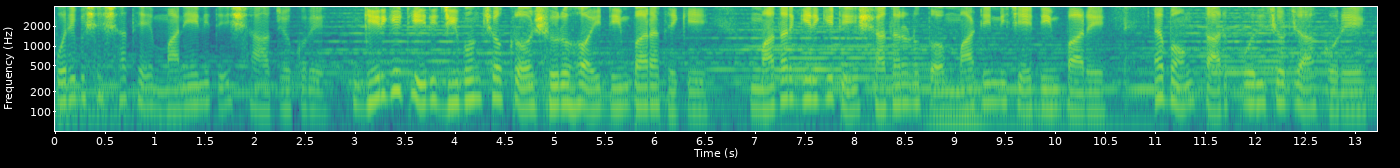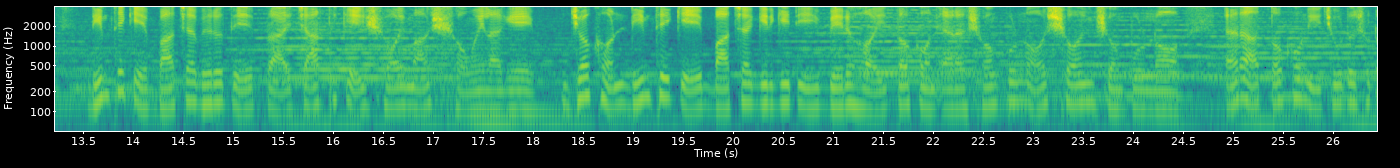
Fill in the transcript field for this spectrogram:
পরিবেশের সাথে মানিয়ে নিতে সাহায্য করে। গিরগিটির জীবনচক্র শুরু হয় ডিম পাড়া থেকে। মাদার গিরগিটি সাধারণত মাটির নিচে ডিম পাড়ে এবং তার পরিচর্যা করে। ডিম থেকে বাচ্চা বেরোতে প্রায় চার থেকে ছয় মাস সময় লাগে। যখন ডিম থেকে বাচ্চা গিরগিটি বের হয়, তখন এরা সম্পূর্ণ স্বয়ংসম্পূর্ণ। এরা তখনই ছোট ছোট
